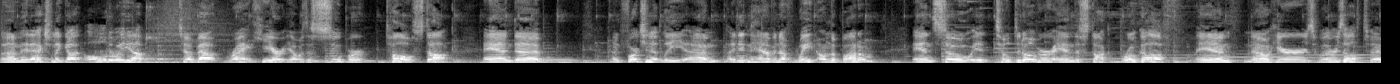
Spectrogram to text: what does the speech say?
um, had actually got all the way up to about right here. It was a super tall stalk. And uh, unfortunately, um, I didn't have enough weight on the bottom. And so it tilted over and the stalk broke off. And now here's the result. I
